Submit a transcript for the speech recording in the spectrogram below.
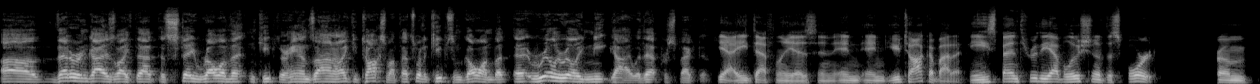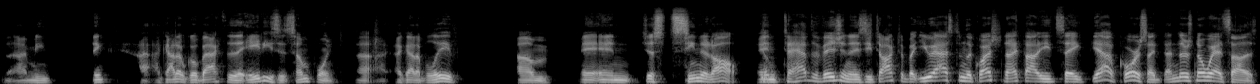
uh, veteran guys like that that stay relevant and keep their hands on. And like he talks about, that's what it keeps him going. But a really, really neat guy with that perspective. Yeah, he definitely is. And and and you talk about it. He's been through the evolution of the sport from. I mean, I, I got to go back to the 80s at some point. Uh, I, I got to believe. Um, and, and, just seen it all. And to have the vision, as he talked about, you asked him the question. I thought he'd say, "Yeah, of course." I, and there's no way I saw this.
